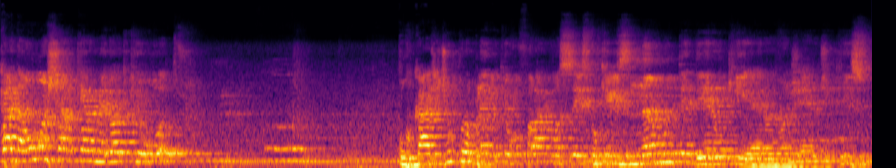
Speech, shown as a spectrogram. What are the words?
Cada um achava que era melhor do que o outro. Por causa de um problema que eu vou falar com vocês, porque eles não entenderam o que era o Evangelho de Cristo.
